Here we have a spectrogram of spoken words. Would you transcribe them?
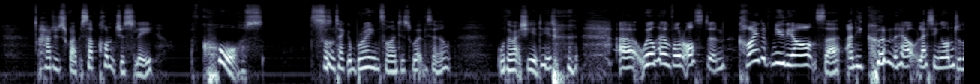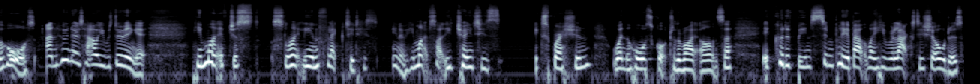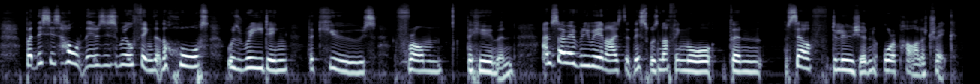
how to describe it, subconsciously, of course, doesn't take a brain scientist to work this out although actually it did. uh, Wilhelm von Osten kind of knew the answer and he couldn't help letting on to the horse. And who knows how he was doing it? He might have just slightly inflected his, you know, he might have slightly changed his expression when the horse got to the right answer. It could have been simply about the way he relaxed his shoulders. But this is whole there's this real thing that the horse was reading the cues from the human. And so everybody realised that this was nothing more than self delusion or a parlour trick.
